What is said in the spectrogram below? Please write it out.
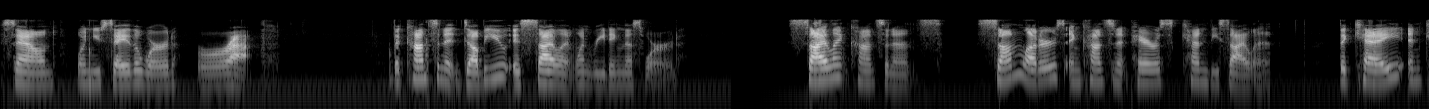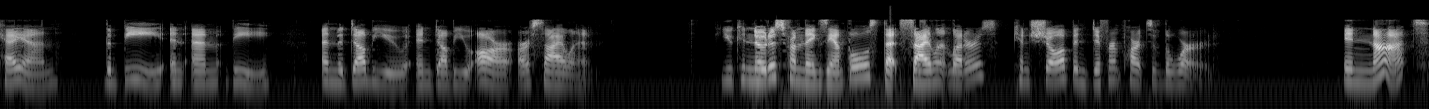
sound when you say the word wrap. The consonant W is silent when reading this word. Silent consonants. Some letters and consonant pairs can be silent. The K in KN, the B in MB, and the W in WR are silent. You can notice from the examples that silent letters can show up in different parts of the word. In knot,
